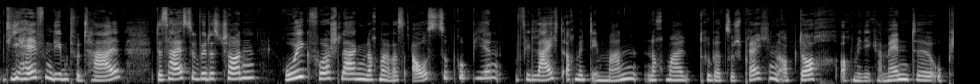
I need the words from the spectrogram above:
die helfen dem total. Das heißt, du würdest schon ruhig vorschlagen, nochmal was auszuprobieren, vielleicht auch mit dem Mann nochmal drüber zu sprechen, ob doch auch Medikamente, OP,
